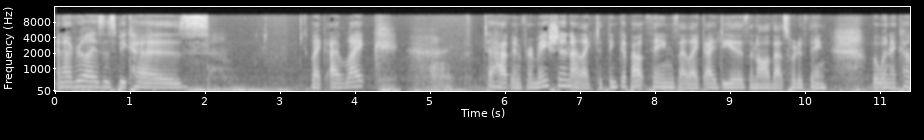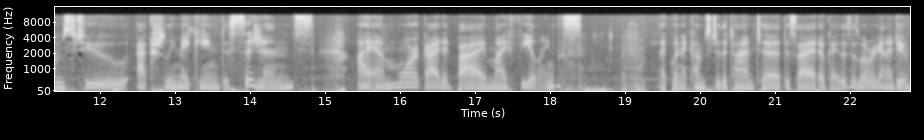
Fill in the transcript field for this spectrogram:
and I realize it's because, like, I like to have information. I like to think about things. I like ideas and all of that sort of thing. But when it comes to actually making decisions, I am more guided by my feelings. Like when it comes to the time to decide, okay, this is what we're going to do.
